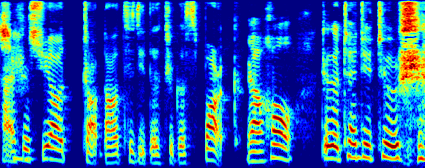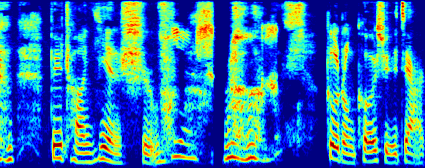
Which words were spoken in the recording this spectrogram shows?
他是需要找到自己的这个 Spark。然后这个 Twenty Two 是 非常厌世，厌世，各种科学家、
